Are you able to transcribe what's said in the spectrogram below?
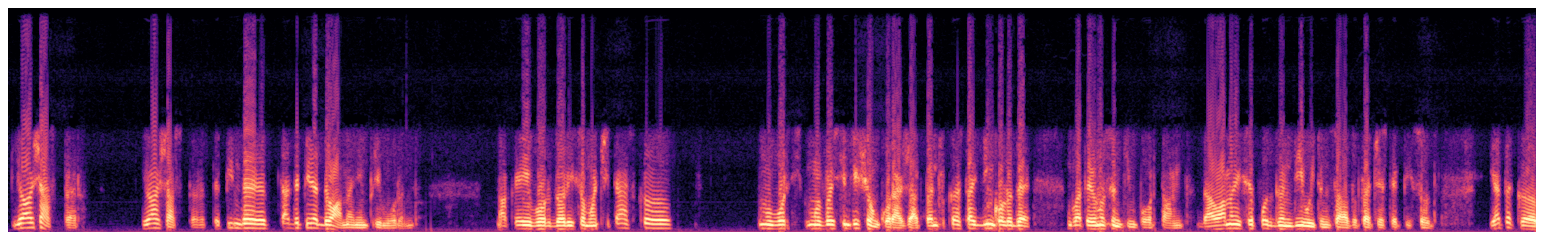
Eu așa sper. Eu așa sper. Depinde, dar depinde de oameni, în primul rând. Dacă ei vor dori să mă citească, mă, vor, mă voi simți și eu încurajat, pentru că ăsta e dincolo de... Încă eu nu sunt important, dar oamenii se pot gândi uitând la tot acest episod. Iată că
